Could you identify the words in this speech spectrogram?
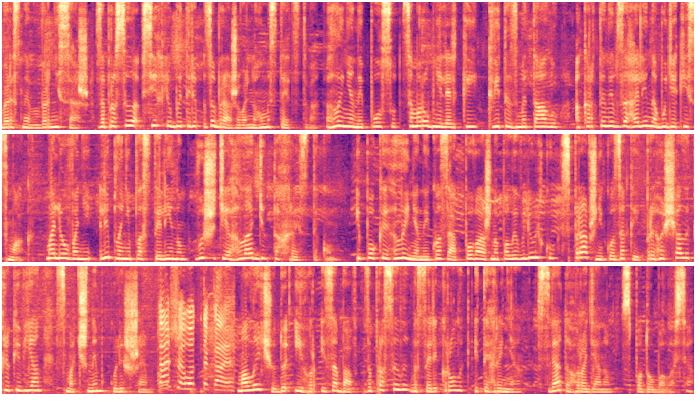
вересневий вернісаж запросила всіх любителів зображувального мистецтва: глиняний посуд, саморобні ляльки, квіти з металу, а картини взагалі на будь-який смак, мальовані, ліплені пластиліном, вишиті гладдю та хрестиком. І поки глиняний козак поважно палив люльку, справжні козаки пригощали крюків'ян смачним кулішем. Каша вот такая. Малечу до ігор і забав запросили веселі кролик і тигриня. Свято городянам сподобалося.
